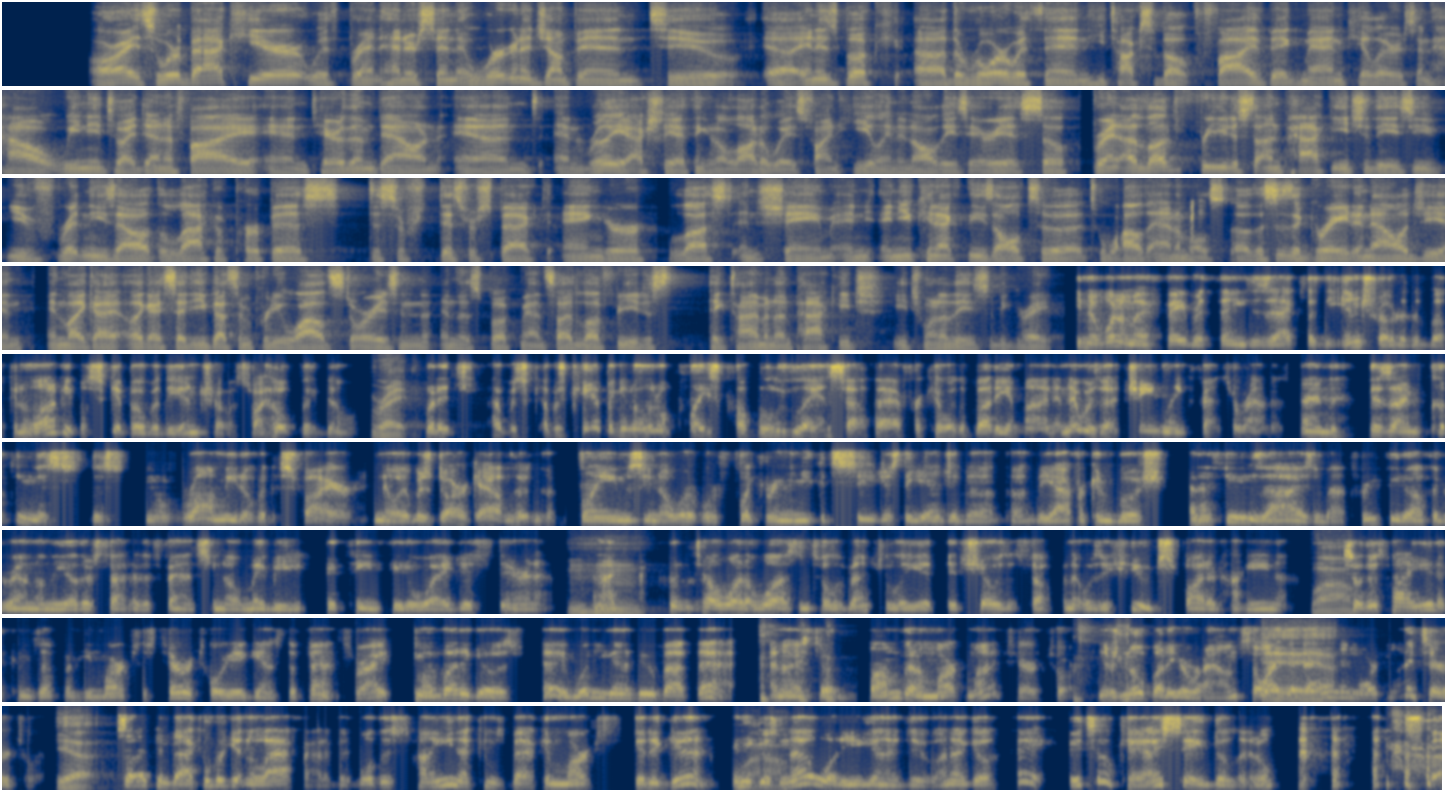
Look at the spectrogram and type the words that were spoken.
All right, so we're back here with Brent Henderson, and we're going to jump into uh, in his book, uh, "The Roar Within." He talks about five big man killers and how we need to identify and tear them down, and and really, actually, I think in a lot of ways, find healing in all these areas. So, Brent, I'd love for you just to unpack each of these. You've, you've written these out: the lack of purpose, dis- disrespect, anger, lust, and shame, and and you connect these all to to wild animals. So this is a great analogy, and and like I like I said, you've got some pretty wild stories in in this book, man. So I'd love for you just take time and unpack each each one of these would be great. You know, one of my favorite things is actually the intro to the book, and a lot of people skip over the intro, so I hope they don't. Right. But it's I was I was camping in a little place called Balule in South Africa with a buddy of mine, and there was a chain link fence around it. And as I'm cooking this this you know raw meat over this fire, you know, it was dark out, and the, the flames you know were, were flickering, and you could see just the edge of the, the the African bush. And I see these eyes about three feet off the ground on the other side of the fence, you know, maybe 15 feet away, just staring at. Me. Mm-hmm. And I, mm-hmm. I couldn't tell what it was until eventually it, it shows itself, and it was a huge spotted hyena. Wow. So this hyena comes up and he marks his territory against the fence, right? My buddy goes, Hey, what are you going to do about that? And I said, Well, I'm going to mark my territory. There's nobody around, so yeah, I get yeah, yeah. mark my territory. Yeah. So I come back and we're getting a laugh out of it. Well, this hyena comes back and marks it again. And wow. he goes, Now what are you going to do? And I go, Hey, it's okay. I saved a little. so,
